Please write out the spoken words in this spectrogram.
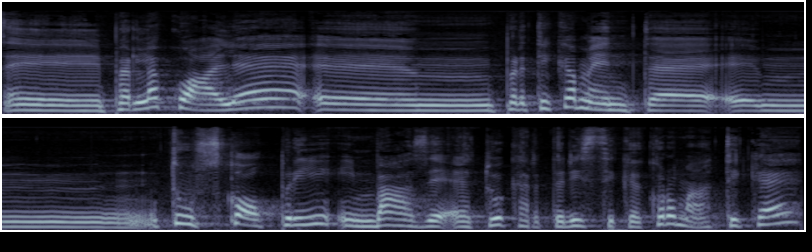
eh, per la quale ehm, praticamente ehm, tu scopri in base alle tue caratteristiche cromatiche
